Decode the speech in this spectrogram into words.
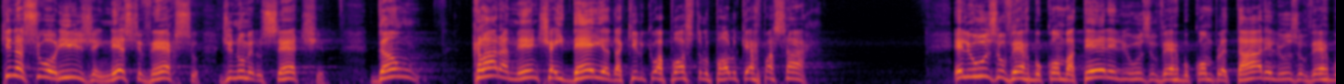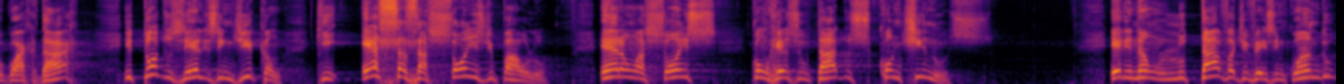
que na sua origem, neste verso de número 7, dão claramente a ideia daquilo que o apóstolo Paulo quer passar. Ele usa o verbo combater, ele usa o verbo completar, ele usa o verbo guardar, e todos eles indicam que essas ações de Paulo eram ações com resultados contínuos. Ele não lutava de vez em quando,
